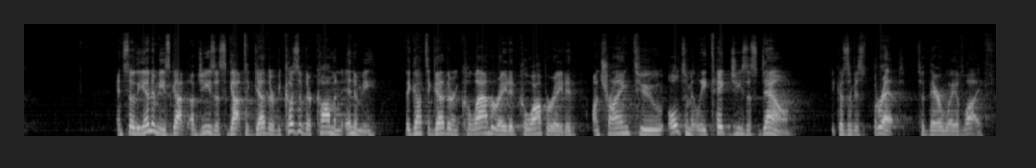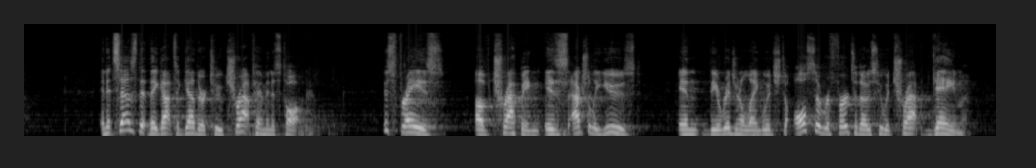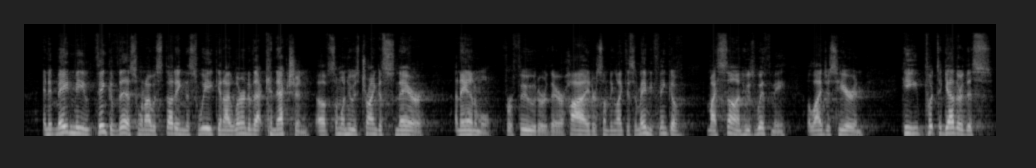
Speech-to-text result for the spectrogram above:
And so the enemies got, of Jesus got together because of their common enemy. They got together and collaborated, cooperated on trying to ultimately take Jesus down because of his threat to their way of life. And it says that they got together to trap him in his talk. This phrase of trapping is actually used in the original language to also refer to those who would trap game. And it made me think of this when I was studying this week, and I learned of that connection of someone who was trying to snare an animal for food or their hide or something like this. It made me think of my son who's with me. Elijah's here, and he put together this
